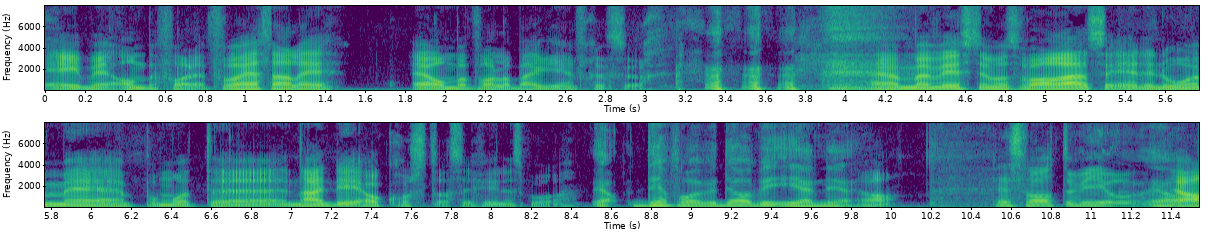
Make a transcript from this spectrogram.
jeg vil anbefale, for helt ærlig, jeg anbefaler begge en frisør. Eh, Men hvis du må svare, så er det noe med på en måte Nei, det er Acosta som er finest på. Ja, det var vi, da er vi enige. Ja. Det svarte vi òg. Ja, Ja,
